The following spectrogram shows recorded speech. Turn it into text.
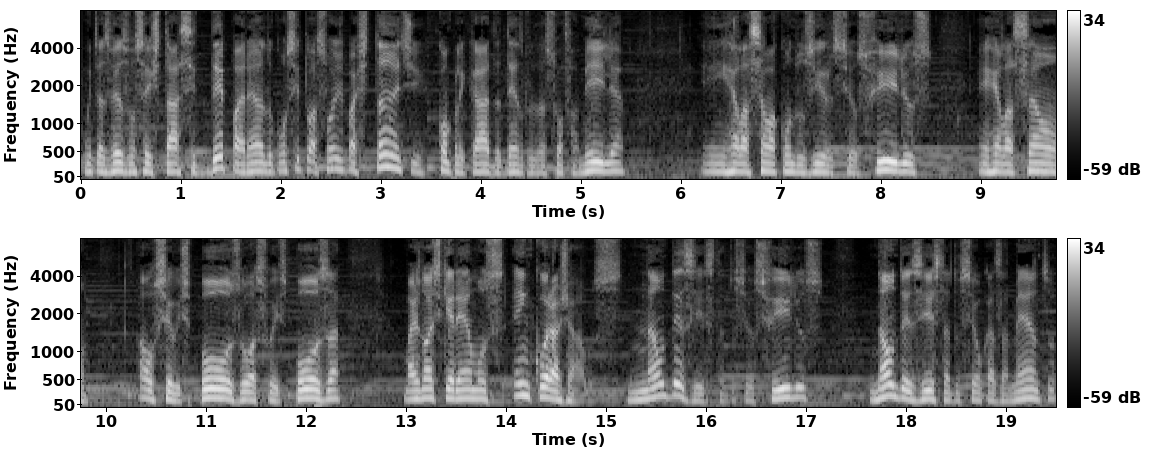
Muitas vezes você está se deparando com situações bastante complicadas dentro da sua família, em relação a conduzir seus filhos, em relação ao seu esposo ou à sua esposa, mas nós queremos encorajá-los. Não desista dos seus filhos, não desista do seu casamento,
